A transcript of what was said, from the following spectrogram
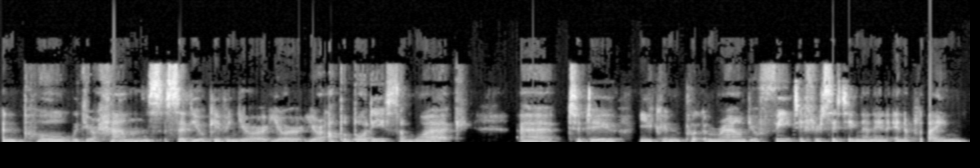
and pull with your hands so that you're giving your, your, your upper body some work uh, to do. You can put them around your feet if you're sitting then in, in a plane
